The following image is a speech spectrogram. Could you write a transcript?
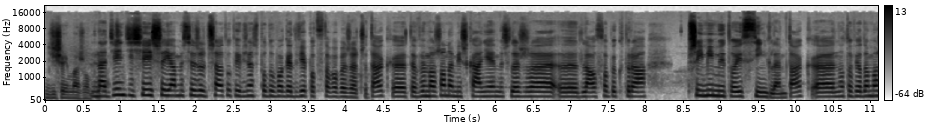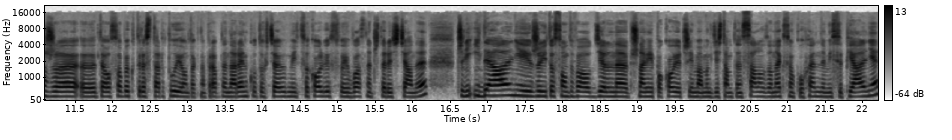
dzisiaj marzą Polacy? Na dzień dzisiejszy ja myślę, że trzeba tutaj wziąć pod uwagę dwie podstawowe rzeczy. Tak? E, Te wymarzone mieszkanie, myślę, że e, dla osoby, która przyjmijmy to jest singlem, tak? E, no to wiadomo, że e, te osoby, które startują tak naprawdę na rynku, to chciały mieć cokolwiek swoje własne cztery ściany, czyli idealnie, jeżeli to są dwa oddzielne przynajmniej pokoje, czyli mamy gdzieś tam ten salon z aneksem kuchennym i sypialnię,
